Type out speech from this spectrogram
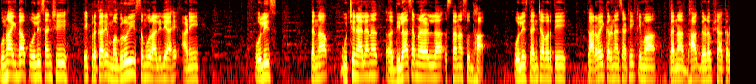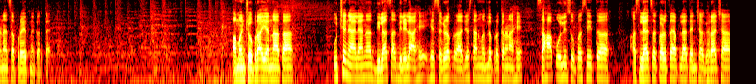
पुन्हा एकदा पोलिसांची एक प्रकारे मगरुरी समोर आलेली आहे आणि पोलीस त्यांना उच्च न्यायालयानं दिलासा मिळालेला असताना सुद्धा पोलीस त्यांच्यावरती कारवाई करण्यासाठी किंवा त्यांना धाक दडपशा करण्याचा प्रयत्न करत आहेत अमन चोप्रा यांना आता उच्च न्यायालयानं दिलासा दिलेला आहे. हे सगळं राजस्थानमधलं प्रकरण आहे. सहा पोलीस उपस्थित असल्याचं कळतं आहे आपल्या त्यांच्या घराच्या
